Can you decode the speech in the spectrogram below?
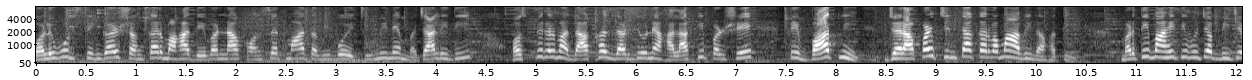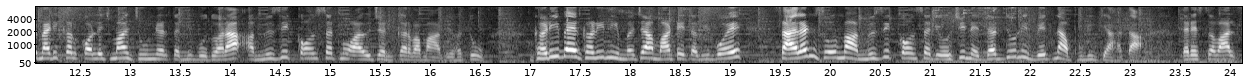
બોલિવૂડ સિંગર શંકર મહાદેવનના કોન્સર્ટમાં તબીબોએ ઝૂમીને મજા લીધી હોસ્પિટલમાં દાખલ દર્દીઓને હાલાકી પડશે તે વાતની જરા પણ ચિંતા કરવામાં આવી ન હતી. મળતી માહિતી મુજબ બીજે મેડિકલ કોલેજમાં જુનિયર તબીબો દ્વારા આ મ્યુઝિક કોન્સર્ટનું આયોજન કરવામાં આવ્યું હતું. ઘડી બે ઘડીની મજા માટે તબીબોએ સાયલન્ટ ઝોનમાં મ્યુઝિક કોન્સર્ટ યોજીને દર્દીઓની વેદના ભૂલી ગયા હતા. ત્યારે સવાલ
